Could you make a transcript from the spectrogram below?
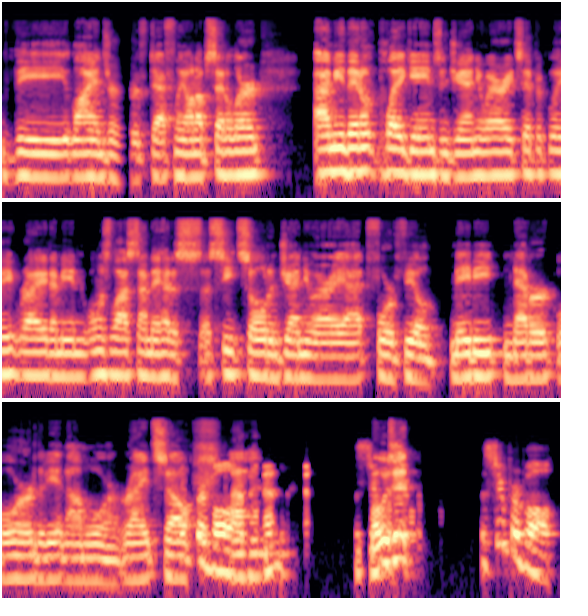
the Lions are definitely on upset alert. I mean, they don't play games in January typically, right? I mean, when was the last time they had a, a, seat sold in January at Ford Field? Maybe never, or the Vietnam War, right? So, Super Bowl. Um, Super what was it? The Super Bowl.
